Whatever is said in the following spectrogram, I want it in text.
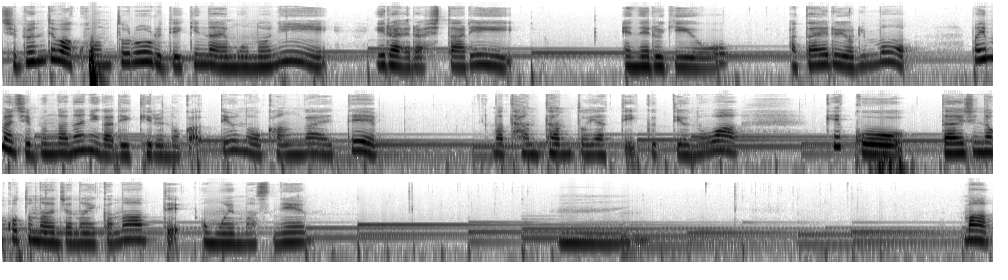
自分ではコントロールできないものにイライラしたりエネルギーを与えるよりも、まあ、今自分が何ができるのかっていうのを考えて、まあ、淡々とやっていくっていうのは結構大事なことなんじゃないかなって思いますね。うんまあ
